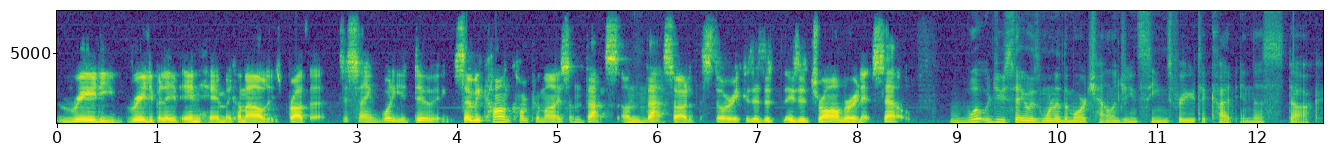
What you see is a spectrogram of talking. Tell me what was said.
really really believed in him and Kamal, his brother, just saying, "What are you doing?" So we can't compromise on that on mm-hmm. that side of the story because there's a there's a drama in itself. What would you say was one of the more challenging scenes for you to cut in this doc?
